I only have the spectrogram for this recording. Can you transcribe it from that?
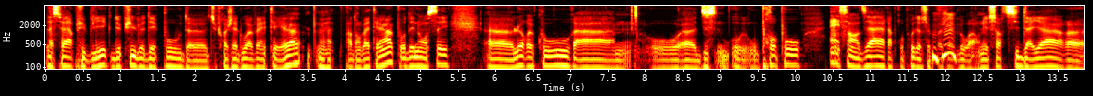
la sphère publique depuis le dépôt du projet de loi 21, euh, pardon, 21 pour dénoncer euh, le recours euh, aux- aux propos incendiaires à propos de ce projet de loi. On est sortis d'ailleurs, euh,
